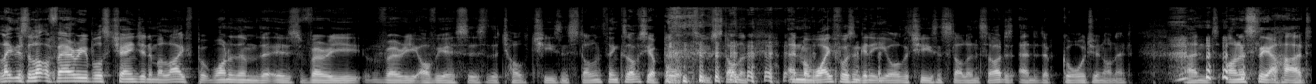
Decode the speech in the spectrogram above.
like, there's a lot of variables changing in my life, but one of them that is very, very obvious is the whole cheese and Stollen thing. Because obviously I bought two Stollen, and my wife wasn't going to eat all the cheese and Stollen, so I just ended up gorging on it. And honestly, I had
